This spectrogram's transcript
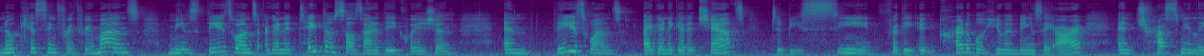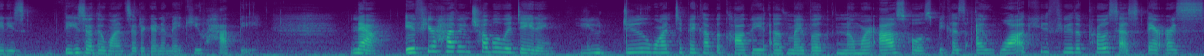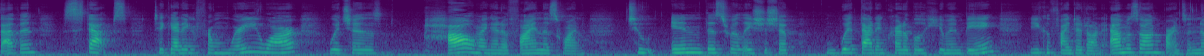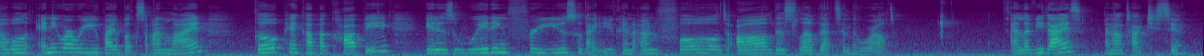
no kissing for three months means these ones are going to take themselves out of the equation and these ones are going to get a chance to be seen for the incredible human beings they are. And trust me, ladies, these are the ones that are going to make you happy. Now, if you're having trouble with dating, you do want to pick up a copy of my book, No More Assholes, because I walk you through the process. There are seven steps to getting from where you are, which is how am I going to find this one, to in this relationship with that incredible human being. You can find it on Amazon, Barnes & Noble, anywhere where you buy books online. Go pick up a copy. It is waiting for you so that you can unfold all this love that's in the world. I love you guys, and I'll talk to you soon.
